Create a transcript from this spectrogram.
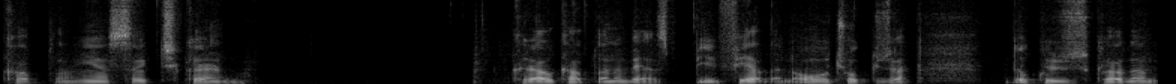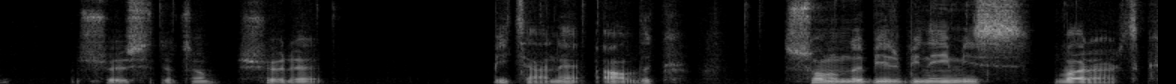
Kaplan yasak çıkar mı? Kral Kaplanı beyaz. Bir fiyatlarına. O çok güzel. 900K'dan süresi de tam. Şöyle bir tane aldık. Sonunda bir bineğimiz var artık.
